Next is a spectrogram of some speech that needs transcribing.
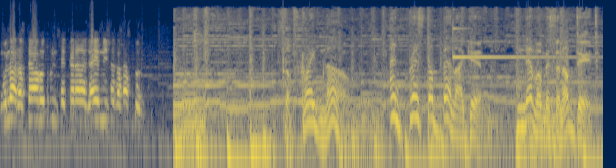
मुलं रस्त्यावर उतरून शेतकऱ्याला जाहीर निषेध असतो करू Subscribe now and press the bell icon. Never miss an.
